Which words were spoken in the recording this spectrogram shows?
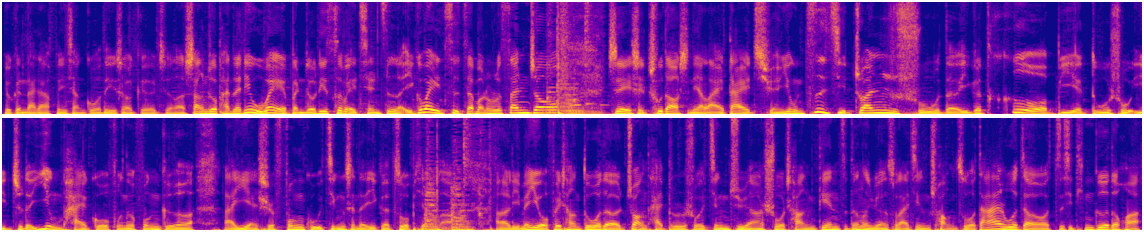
有跟大家分享过的一首歌曲了。上周排在第五位，本周第四位前进了一个位次，在榜中数三周。这也是出道十年来戴荃用自己专属的一个特别独树一帜的硬派国风的风格来演示风骨精神的一个作品了。呃，里面有非常多的状态，比如说京剧啊、说唱、电子等等元素来进行创作。大家如果在仔细听歌的话，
